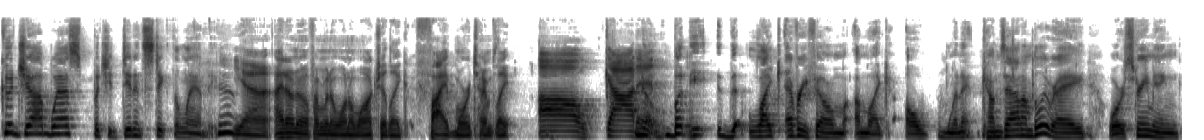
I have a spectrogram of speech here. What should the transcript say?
good job, Wes, but you didn't stick the landing. yeah, I don't know if I'm going to want to watch it like five more times. Like, oh, got it. But it, th- like every film, I'm like, oh, when it comes out on Blu-ray or streaming,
